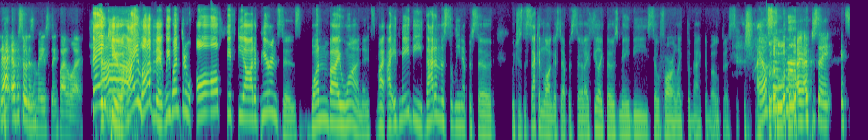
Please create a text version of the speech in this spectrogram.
That episode is amazing, by the way. Thank you. Ah. I love it. We went through all 50 odd appearances one by one. And it's my I it may be that and the Selene episode, which is the second longest episode. I feel like those may be so far like the magnum opus. of the show. I also I have to say it's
